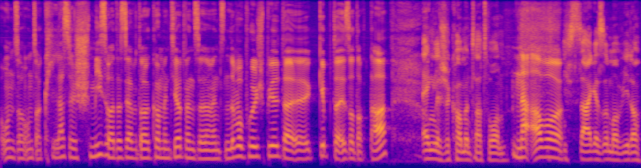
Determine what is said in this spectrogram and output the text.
unser, unser klasse Schmieso hat das ja wieder kommentiert, wenn es ein Liverpool-Spiel da, äh, gibt, da ist er doch da. Englische Kommentatoren. Na, aber Ich sage es immer wieder.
